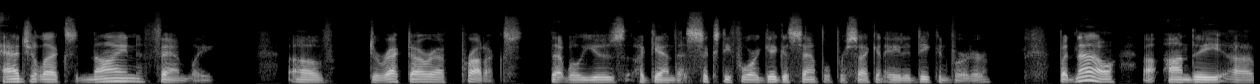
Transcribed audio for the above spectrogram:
Agilex 9 family of direct RF products that will use, again, the 64 gigasample per second A to D converter. But now uh, on the uh,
